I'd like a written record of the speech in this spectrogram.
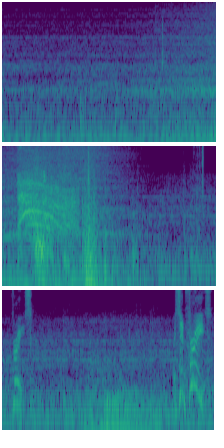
I said freeze!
